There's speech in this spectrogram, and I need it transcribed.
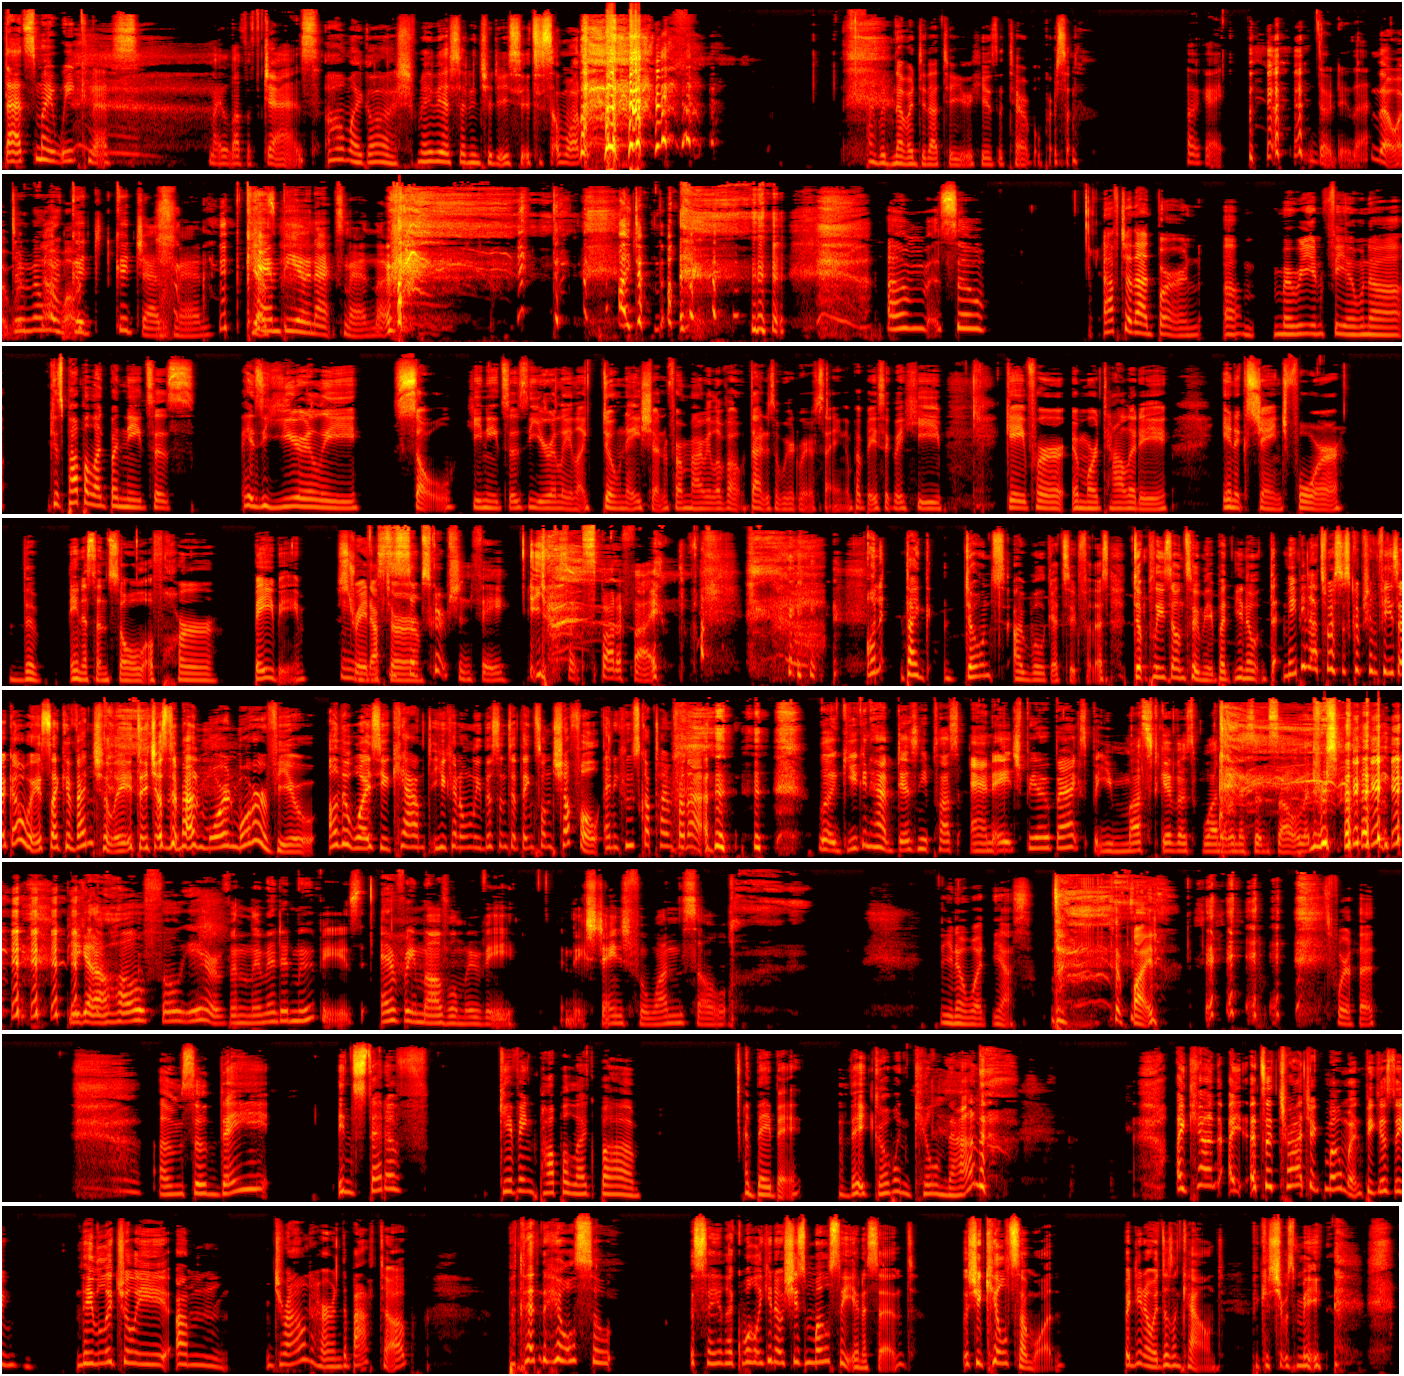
That's my weakness. My love of jazz. oh my gosh maybe i should introduce you to someone i would never do that to you he is a terrible person Okay. Don't do that. no i would Don't I know won't. good good jazz man. Can be an axe man though. i don't know um so after that burn um marie and fiona because papa legba needs his his yearly soul he needs his yearly like donation from Marie Laveau. That is a weird way of saying it, but basically he gave her immortality in exchange for the innocent soul of her baby. Straight Mm, after subscription fee. It's like Spotify. on like don't i will get sued for this. Don't, please don't sue me but you know th- maybe that's where subscription fees are going. It's like eventually they just demand more and more of you. Otherwise you can't you can only listen to things on shuffle. And who's got time for that? Look, you can have Disney Plus and HBO Max, but you must give us one innocent soul in return. you get a whole full year of unlimited movies. Every Marvel movie in exchange for one soul. you know what? Yes Fine. it's worth it. Um, so they instead of giving Papa Legba a baby, they go and kill Nan. I can't. I, it's a tragic moment because they they literally um drown her in the bathtub, but then they also say like, well, you know, she's mostly innocent. She killed someone, but you know, it doesn't count because she was mean.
